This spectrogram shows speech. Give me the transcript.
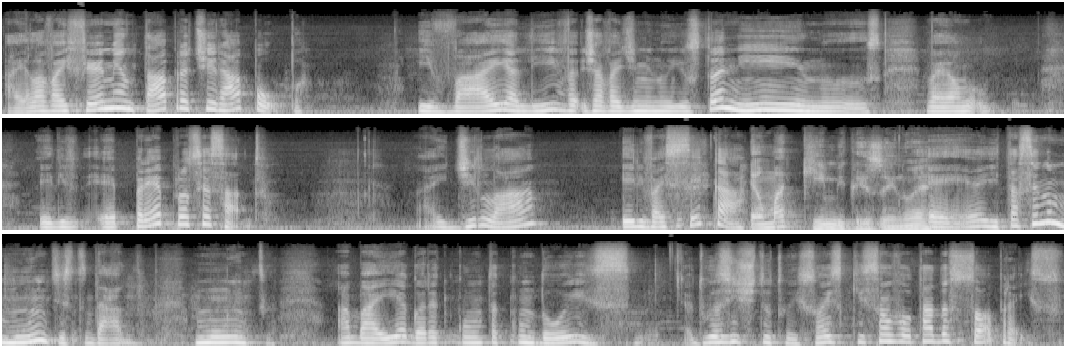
Aí ela vai fermentar para tirar a polpa. E vai ali, já vai diminuir os taninos, vai, ele é pré-processado. Aí de lá ele vai secar. É uma química isso aí, não é? É, e está sendo muito estudado, muito. A Bahia agora conta com dois, duas instituições que são voltadas só para isso.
